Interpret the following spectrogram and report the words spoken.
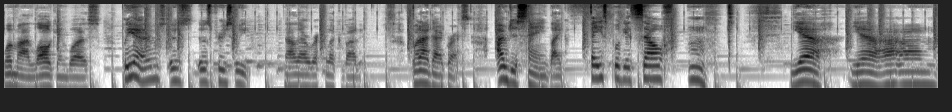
what my login was. But yeah, it was it was, it was pretty sweet now that I recollect about it. But I digress. I'm just saying, like, Facebook itself, mm, yeah, yeah, I um,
